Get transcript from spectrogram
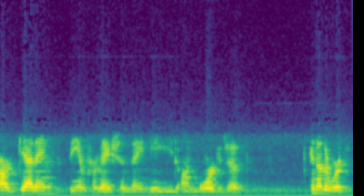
are getting the information they need on mortgages. In other words,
